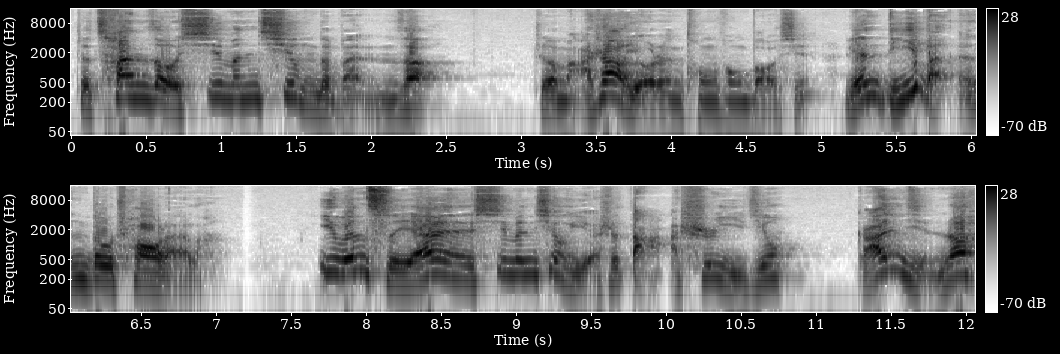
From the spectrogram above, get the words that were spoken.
这参奏西门庆的本子，这马上有人通风报信，连底本都抄来了。一闻此言，西门庆也是大吃一惊，赶紧呢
